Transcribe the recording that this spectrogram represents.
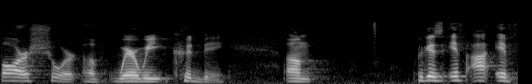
far short of where we could be. Um, because if I if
